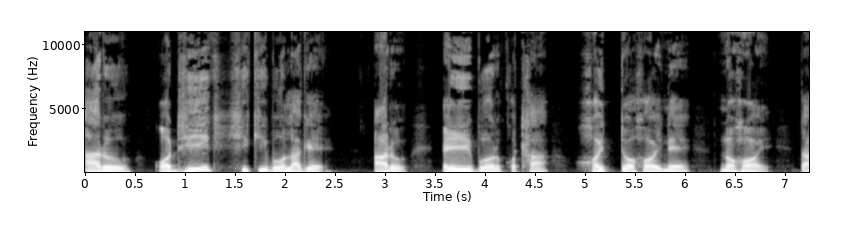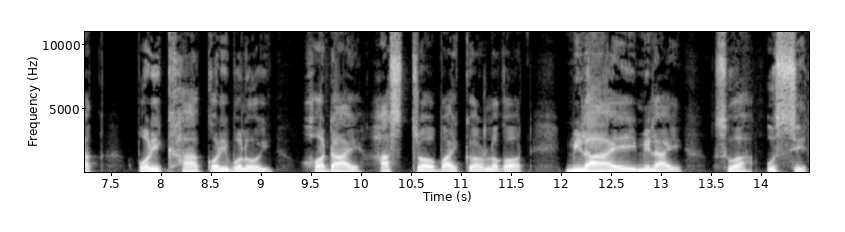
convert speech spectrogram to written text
আৰু অধিক শিকিব লাগে। আৰু এইবোৰ কথা সত্য হয় নে নহয় তাক পৰীক্ষা কৰিবলৈ সদায় শাস্ত্ৰ বাক্যৰ লগত মিলাই মিলাই চোৱা উচিত।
